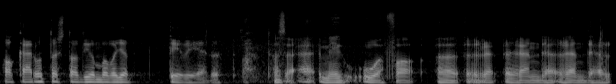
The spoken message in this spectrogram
akár ott a stadionban, vagy a tévé előtt? Az, e, még UEFA rendel, rendel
